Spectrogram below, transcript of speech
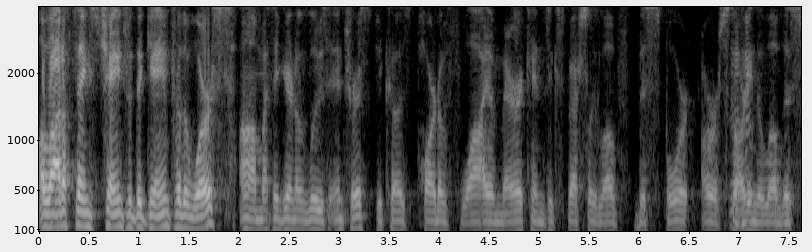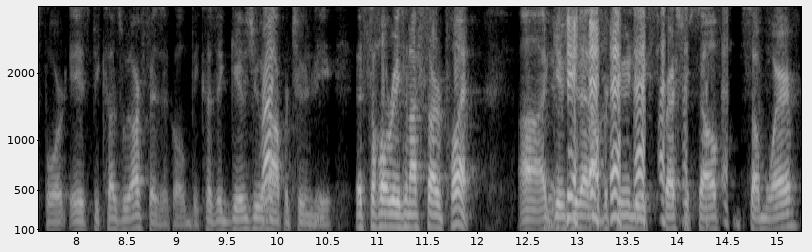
a lot of things change with the game for the worse. Um, I think you're going to lose interest because part of why Americans especially love this sport or starting mm-hmm. to love this sport is because we are physical, because it gives you right. an opportunity. That's the whole reason I started playing. Uh, it gives you that opportunity to express yourself somewhere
